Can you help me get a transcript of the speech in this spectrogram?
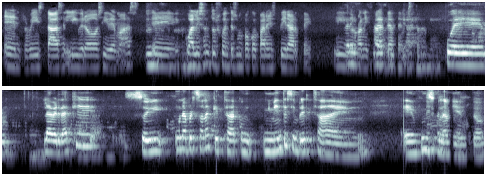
en revistas, en libros y demás. Eh, ¿Cuáles son tus fuentes un poco para inspirarte y organizarte a hacer esto? Pues la verdad es que soy una persona que está con. Mi mente siempre está en en funcionamiento.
